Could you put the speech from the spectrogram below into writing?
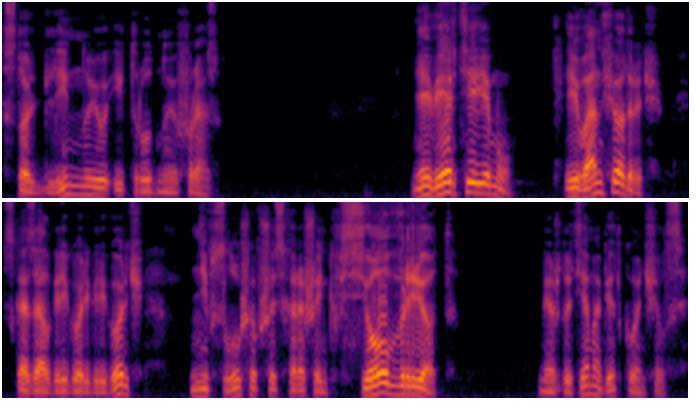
столь длинную и трудную фразу. «Не верьте ему, Иван Федорович», — сказал Григорий Григорьевич, не вслушавшись хорошенько. «Все врет». Между тем обед кончился.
